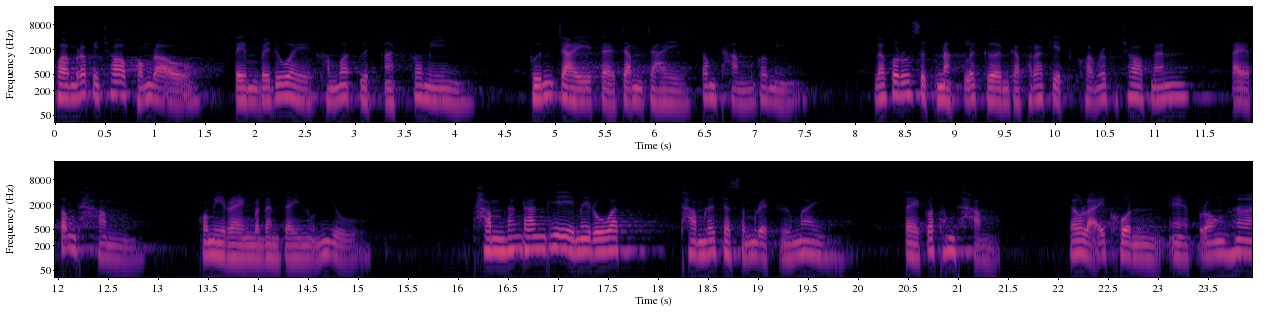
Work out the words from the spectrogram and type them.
ความรับผิดชอบของเรา เต็มไปด้วยคำว่าอึดอัดก็มี ฝืนใจแต่จำใจต้องทำก็มี แล้วก็รู้สึกหนักเหลือเกินกับภารกิจความรับผิดชอบนั้น แต่ต้องทำเพราะมีแรงบันดาลใจหนุนอยู่ทำทั้งๆทที่ไม่รู้ว่าทำแล้วจะสำเร็จหรือไม่ แต่ก็ต้องทำแล้วหลายคนแอบร้องไห้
